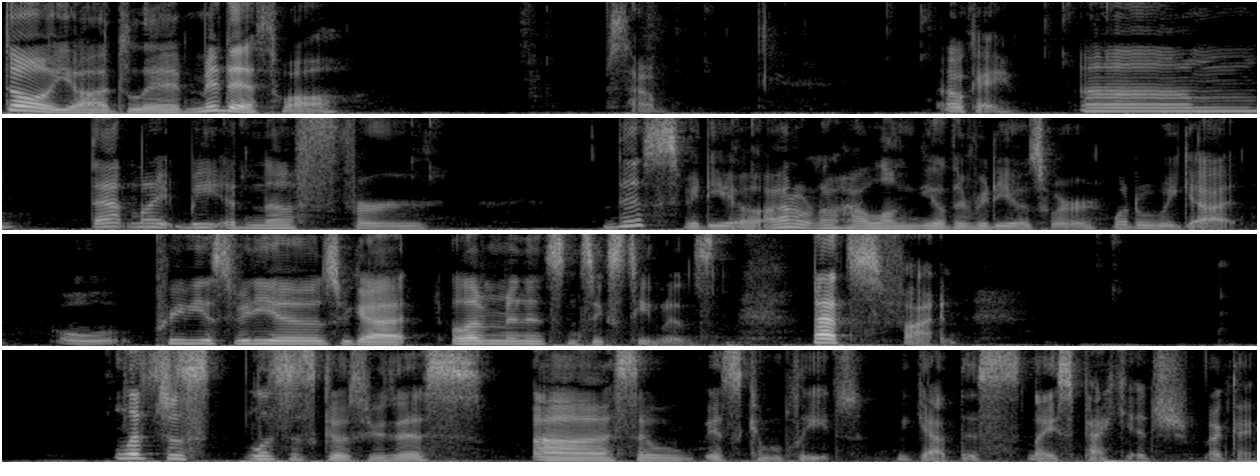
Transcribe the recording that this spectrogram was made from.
do yadle midethwa. So okay. Um that might be enough for this video. I don't know how long the other videos were. What do we got? Oh, previous videos, we got 11 minutes and 16 minutes. That's fine let's just let's just go through this uh, so it's complete. We got this nice package. Okay.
